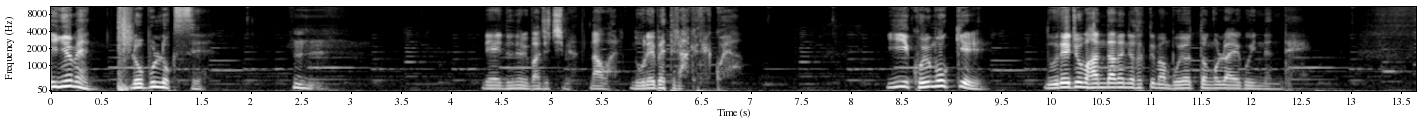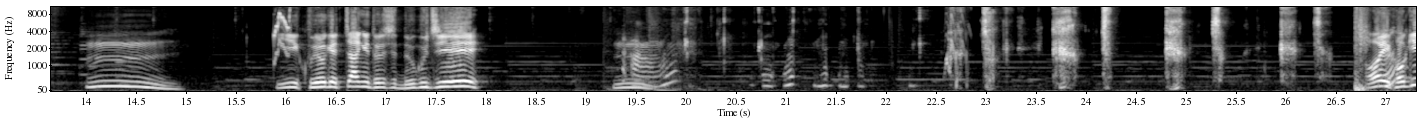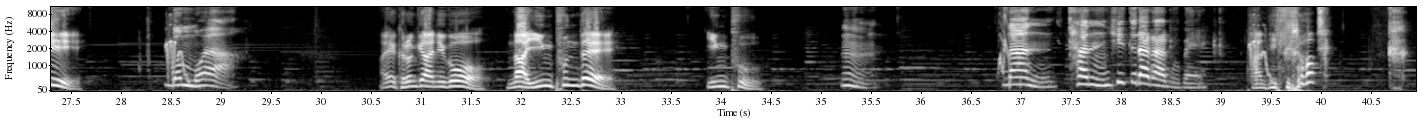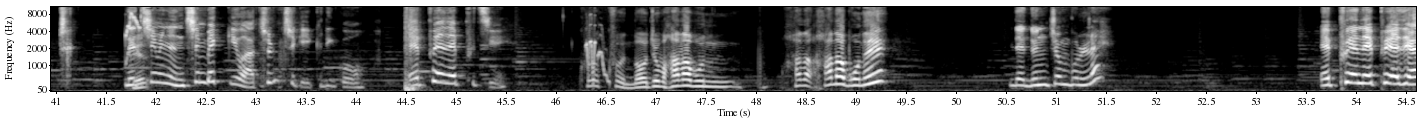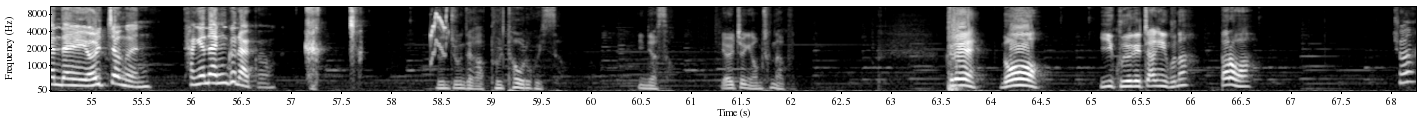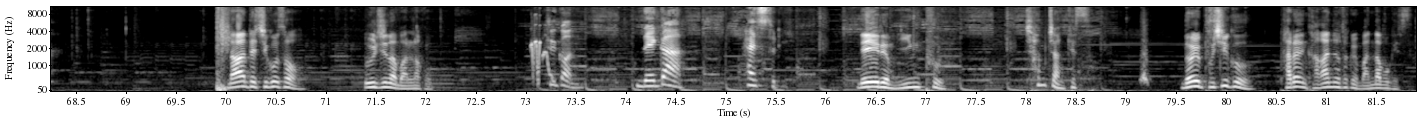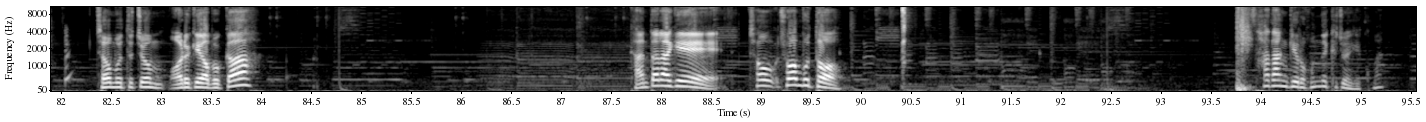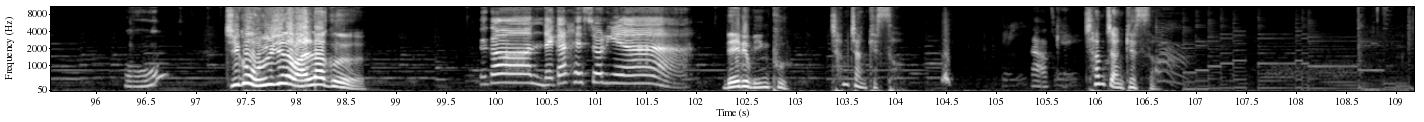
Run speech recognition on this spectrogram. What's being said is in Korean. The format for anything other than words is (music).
잉여맨 로블록스 흠. 내 눈을 마주치면 나와 노래 battle을 하게 될 거야 이 골목길 노래 좀 한다는 녀석들만 모였던 걸로 알고 있는데 음... 이 구역의 짱이 도대체 누구지? 음... 어이 거기! 넌 뭐야? 아니 그런 게 아니고 나 잉푸인데 잉푸 응. 난단 히드라라고 해. 단 히드라? 내? 취미는 침 뱉기와 춤추기 그리고 FNFG. 그렇군 너 좀 하나 본 하나 하나 보네? 내 눈 좀 볼래? FNF에 대한 나의 열정은 당연한 거라고. 눈중대가 불타오르고 있어 이 녀석 열정이 엄청나군 그래 너 이 구역의 짱이구나? 따라와 좋아? 나한테 지고서 울지나 말라고 그건 내가 할 소리. 내 이름 잉푸 참지 않겠어 널 부시고 다른 강한 녀석을 만나보겠어 처음부터 좀 어렵게 가볼까? 간단하게 처, 초반부터 4단계로 혼내켜줘야겠구만 어? 지고 울지나 말라고 그건 내가 할 소리야. 내 이름 잉푸 참지 않겠어 아 오케이. 참지 않겠어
